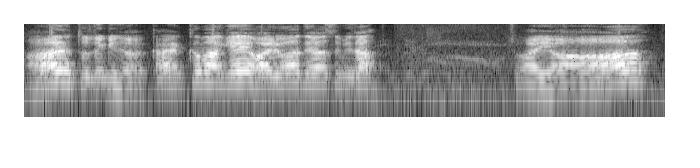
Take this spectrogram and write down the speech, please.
아유, 도전기념 깔끔하게 완료가 되었습니다. 좋아요.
